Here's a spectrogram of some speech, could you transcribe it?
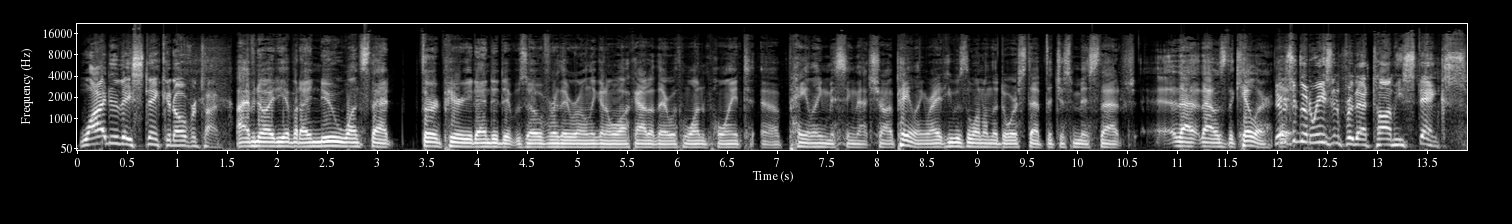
Why do they stink in overtime? I have no idea, but I knew once that third period ended, it was over. They were only going to walk out of there with one point. Uh, Poehling missing that shot. Poehling, right? He was the one on the doorstep that just missed that. That that was the killer. There's a good reason for that, Tom. He stinks.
